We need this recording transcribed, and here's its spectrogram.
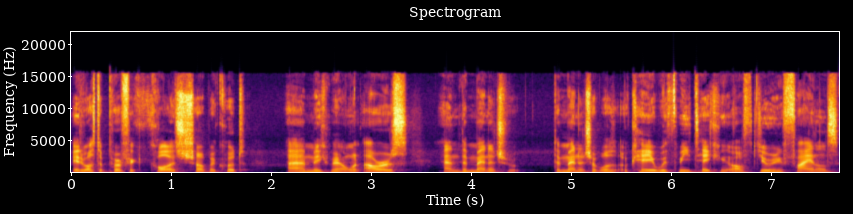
It was the perfect college job. I could uh, make my own hours, and the manager the manager was okay with me taking off during finals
